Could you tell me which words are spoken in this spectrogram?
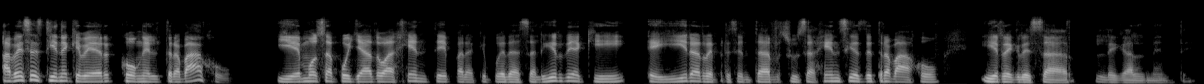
a veces tiene que ver con el trabajo y hemos apoyado a gente para que pueda salir de aquí e ir a representar sus agencias de trabajo y regresar legalmente.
